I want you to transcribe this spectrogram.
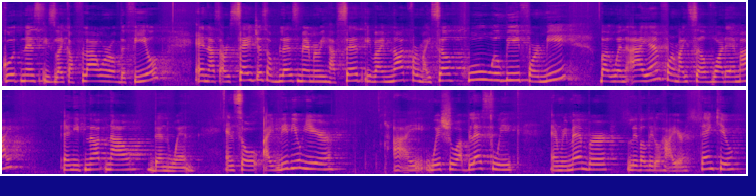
goodness is like a flower of the field. And as our sages of blessed memory have said, if I'm not for myself, who will be for me? But when I am for myself, what am I? And if not now, then when? And so I leave you here. I wish you a blessed week. And remember, live a little higher. Thank you.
